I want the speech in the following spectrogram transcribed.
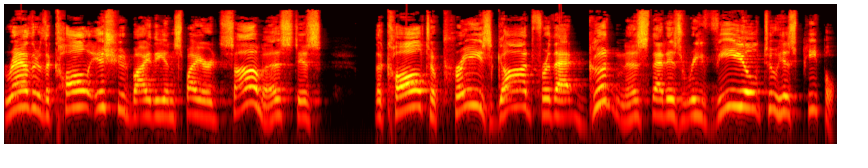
Rather, the call issued by the inspired psalmist is the call to praise God for that goodness that is revealed to his people.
